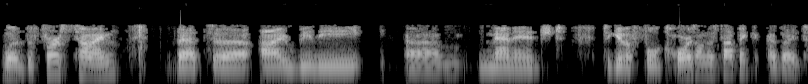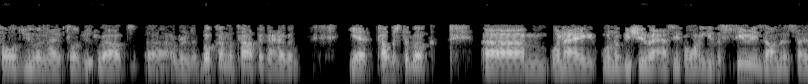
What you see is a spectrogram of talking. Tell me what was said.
was the first time that uh, I really um, managed to give a full course on this topic. As I told you, and I've told you throughout, uh, I've written a book on the topic. I haven't yet published the book. Um, when I when Rabbi Shiva asked me if I want to give a series on this, I,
